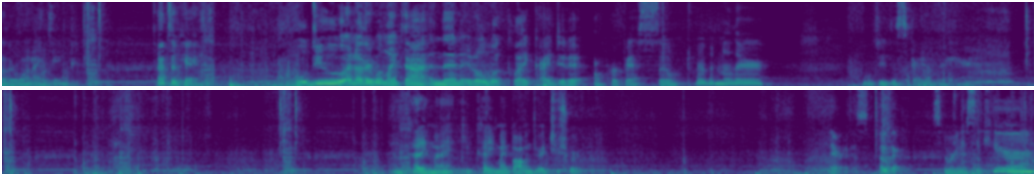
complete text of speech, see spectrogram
other one, I think. That's okay. We'll do another one like that and then it'll look like I did it on purpose. So do I have another? We'll do this guy over here. I'm cutting my, keep cutting my bobbin thread too short. There it is. Okay, so we're gonna secure.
